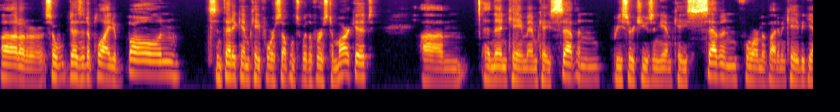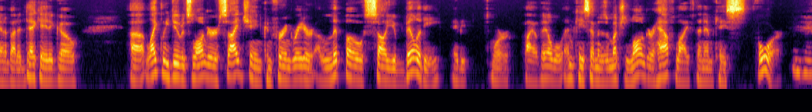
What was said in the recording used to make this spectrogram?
Uh, so does it apply to bone? Synthetic MK4 supplements were the first to market. Um, and then came MK7. Research using the MK7 form of vitamin K began about a decade ago. Uh, likely due to its longer side chain conferring greater liposolubility, maybe it's more bioavailable. MK7 has a much longer half-life than MK4. Mm-hmm.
